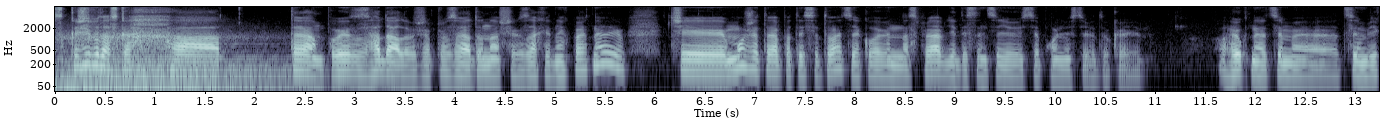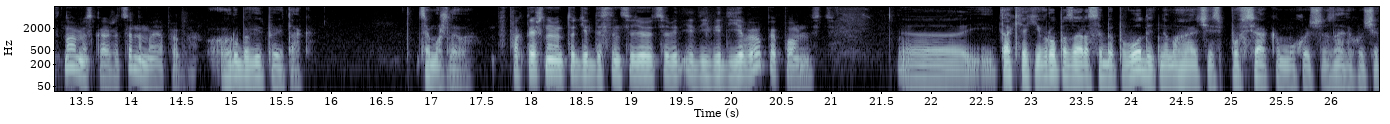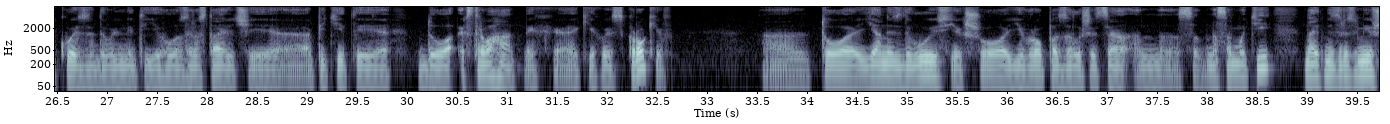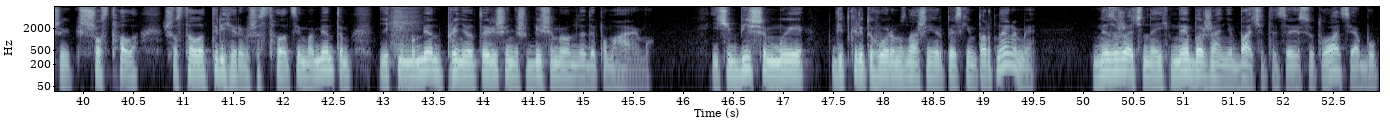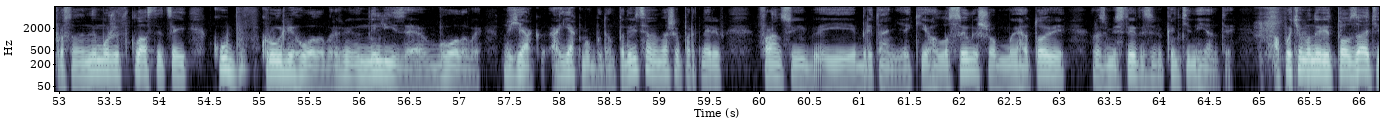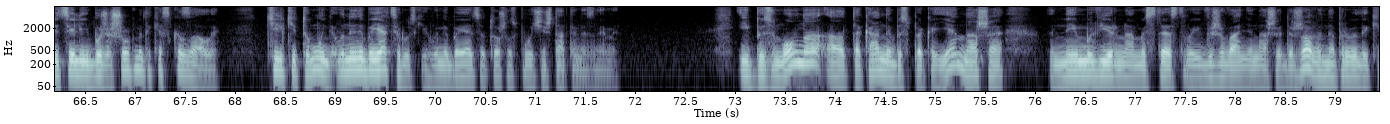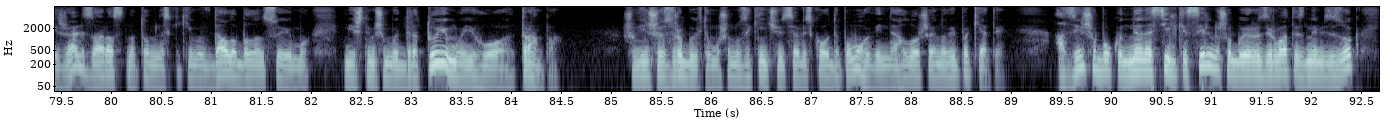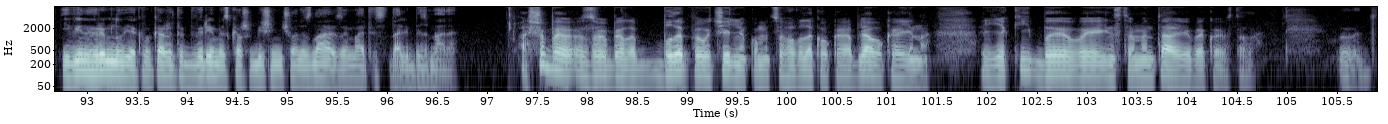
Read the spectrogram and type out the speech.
Скажіть, будь ласка, а Трамп, ви згадали вже про зраду наших західних партнерів. Чи може трапити ситуація, коли він насправді дистанціюється повністю від України? Грюкне цим, цим вікном і скаже, це не моя проблема. Груба відповідь так. Це можливо. Фактично він тоді дистанціюється від, від Європи повністю. Е, так як Європа зараз себе поводить, намагаючись по всякому, хоч знаєте, хоч якось задовольнити його зростаючі е, апетити до екстравагантних е, якихось кроків, то я не здивуюсь, якщо Європа залишиться на, самоті, навіть не зрозумівши, що стало, що стало тригером, що стало цим моментом, в який момент прийнято рішення, що більше ми вам не допомагаємо. І чим більше ми відкрито говоримо з нашими європейськими партнерами, незважаючи на їх небажання бачити цієї ситуації, або просто вони не можуть вкласти цей куб в круглі голови. Розумієте? Він не лізе в голови. Ну як? А як ми будемо? Подивіться на наших партнерів Франції і Британії, які оголосили, що ми готові розмістити собі контингенти. А потім вони відповзають від цієї лінії. Боже, що ж ми таке сказали? Тільки тому вони не бояться русських, вони бояться того, що Сполучені Штати не з ними. І безумовно, така небезпека є. Наше неймовірне мистецтво і виживання нашої держави, на превеликий жаль, зараз на тому, наскільки ми вдало балансуємо між тим, що ми дратуємо його Трампа, що він щось зробив, тому що ну, закінчується військова допомога, він не оголошує нові пакети. А з іншого боку, не настільки сильно, щоб розірвати з ним зв'язок, і він гримнув, як ви кажете, дверима і сказав, що більше нічого не знаю, займайтеся далі без мене. А що би зробили? Були б ви очільником цього великого корабля Україна? Який би ви інструментарій використали?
